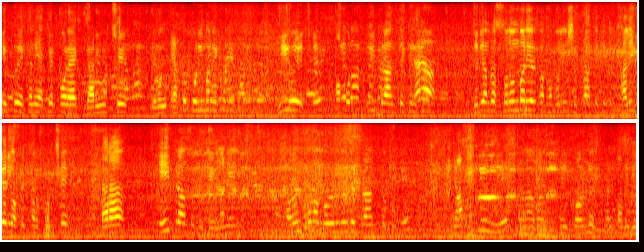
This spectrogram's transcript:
কিন্তু এখানে একের পর এক গাড়ি উঠছে এবং এত পরিমাণ এখানে ভিড় হয়েছে। অপর দুই প্রান্তে কিন্তু যদি আমরা সোলমবাড়িয়ার কথা বলি, সে প্রান্তে কিন্তু খালি গাড়ি অপেক্ষা করছে। তারা এই প্রান্ত থেকে মানে শরণখোলা মৌলগঞ্জের প্রান্ত থেকে যাত্রী নিয়ে তারা আবার সেই কর্মস্থল তাদেরকে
